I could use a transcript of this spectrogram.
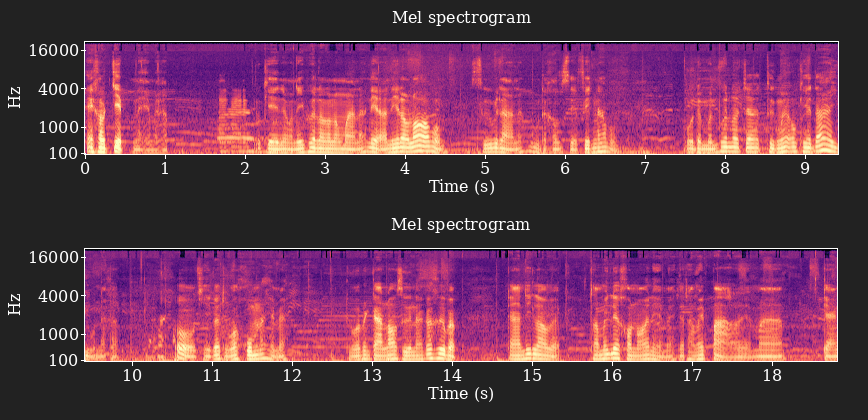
ให้เขาเจ็บนะเห็นไหมครับโอเคในวันนี้เพื่อนเรากำลังมานะเนี่ยอันนี้เราล่อครับผม ซื้อเวลานะอู้แต่เขาเสียฟิกนะครับผมโอ้แต่เหมือนเพื่อนเราจะถึงไหมโอเคได้อยู่นะครับโอ้โอเคก็ถือว่าคุ้มนะเห็นไหมถือว่าเป็นการล่อซื้อนะก็คือแบบการที่เราแบบทำให้เลือกเขาน้อยเลยเห็นไหมจะทำให้ป่าเราเนี่ยมาแก๊ง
